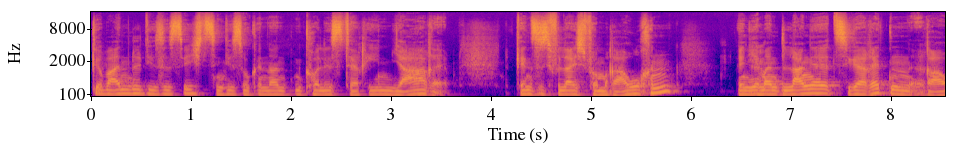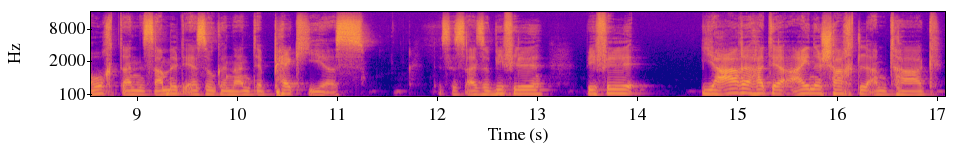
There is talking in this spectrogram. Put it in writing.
gewandelt, diese Sicht, sind die sogenannten Cholesterinjahre. Du kennst es vielleicht vom Rauchen. Wenn jemand lange Zigaretten raucht, dann sammelt er sogenannte Pack Years. Das ist also wie viel, wie viel Jahre hat er eine Schachtel am Tag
